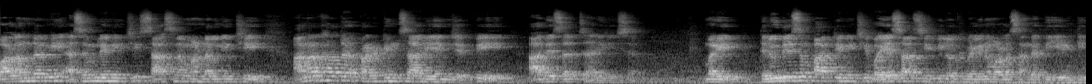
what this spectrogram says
వాళ్ళందరినీ అసెంబ్లీ నుంచి శాసన మండలి నుంచి అనర్హత ప్రకటించాలి అని చెప్పి ఆదేశాలు జారీ చేశారు. మరి తెలుగుదేశం పార్టీ నుంచి వైఎస్ఆర్సీపీలోకి వెళ్ళిన వాళ్ళ సంగతి ఏంటి?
